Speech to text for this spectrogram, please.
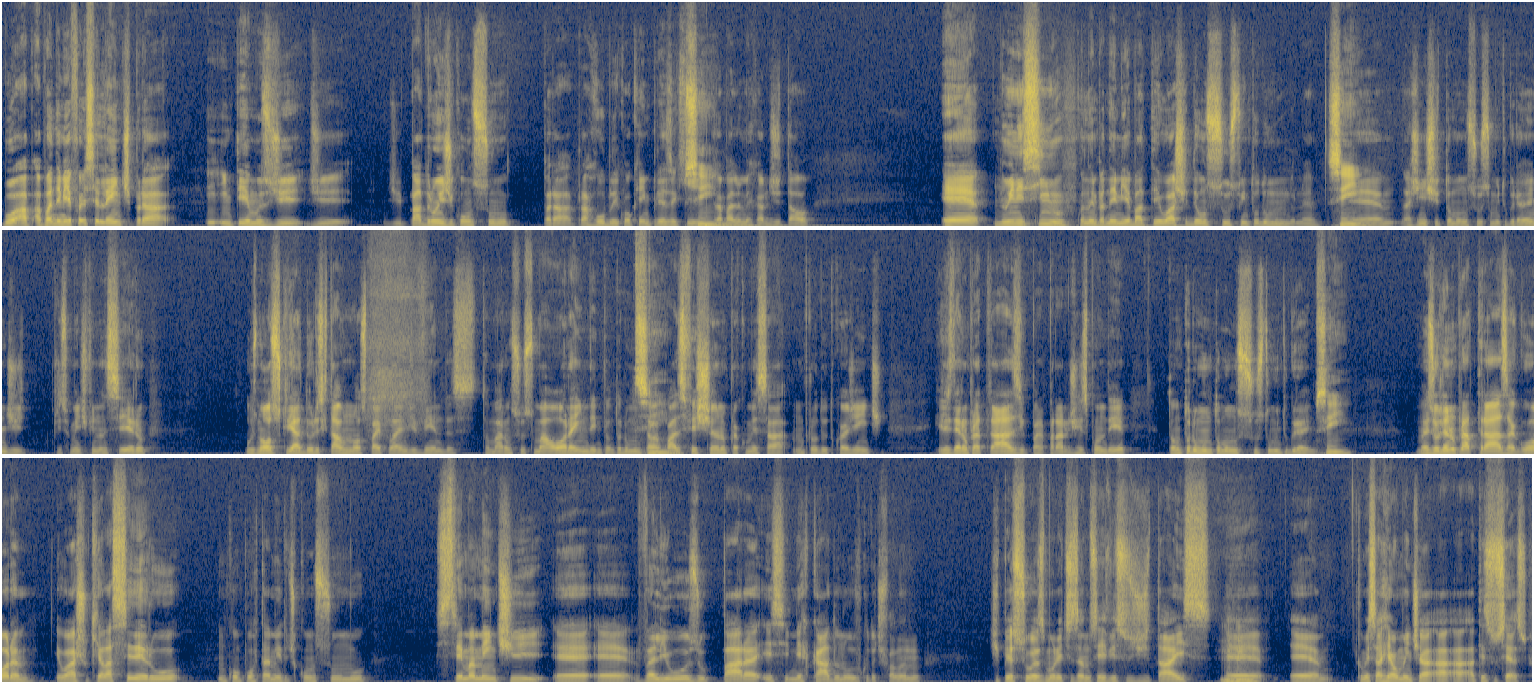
Bom, a, a pandemia foi excelente para em, em termos de, de, de padrões de consumo para a Rubla e qualquer empresa que Sim. trabalha no mercado digital. É, no inicinho, quando a pandemia bateu, eu acho que deu um susto em todo mundo, né? Sim, É, a gente tomou um susto muito grande, principalmente financeiro. Os nossos criadores que estavam no nosso pipeline de vendas tomaram um susto uma hora ainda, então todo mundo estava quase fechando para começar um produto com a gente. Eles deram para trás e pa- pararam de responder. Então todo mundo tomou um susto muito grande. sim, Mas olhando para trás agora, eu acho que ela acelerou um comportamento de consumo extremamente é, é, valioso para esse mercado novo que eu tô te falando, de pessoas monetizando serviços digitais, é, é, começar realmente a, a- a ter sucesso.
